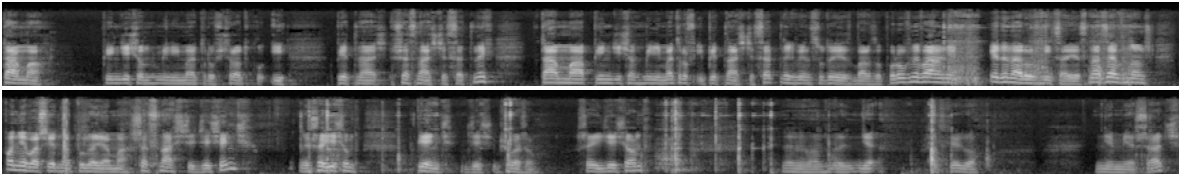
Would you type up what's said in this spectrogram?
Ta ma 50 mm w środku i 15, 16 setnych. Ta ma 50 mm i 15 setnych, więc tutaj jest bardzo porównywalnie. Jedyna różnica jest na zewnątrz, ponieważ jedna tuleja ma 16 10, 65 10, przepraszam, 60 żeby tutaj nie wszystkiego nie mieszać.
